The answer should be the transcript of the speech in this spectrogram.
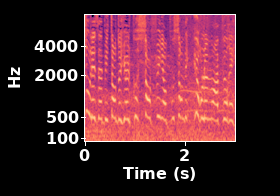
Tous les habitants de Yolkos s'enfuient en poussant des hurlements apeurés.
